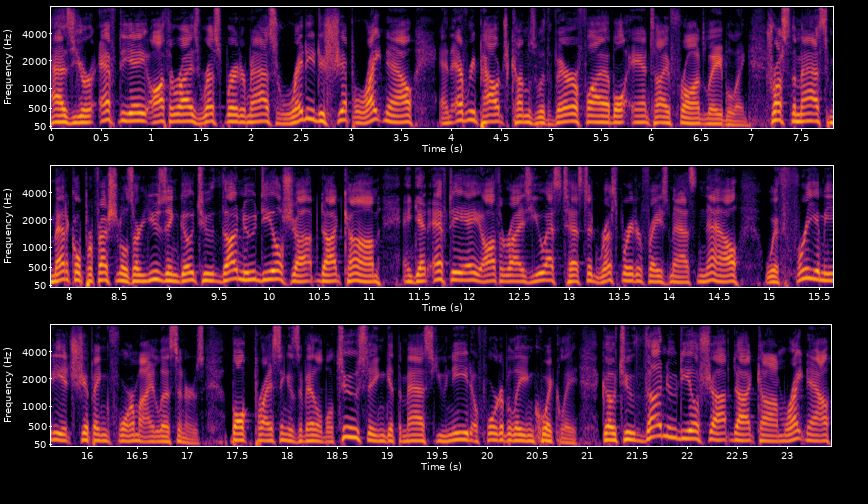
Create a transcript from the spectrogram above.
has your FDA authorized respirator mask ready to ship right now, and every pouch comes with verifiable anti fraud labeling. Trust the mask medical professionals are using. Go to thenewdealshop.com and get FDA authorized US tested respirator face masks now with free immediate shipping for my listeners. Bulk pricing is available too, so you can get the masks you need affordably and quickly. Go to thenewdealshop.com right now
